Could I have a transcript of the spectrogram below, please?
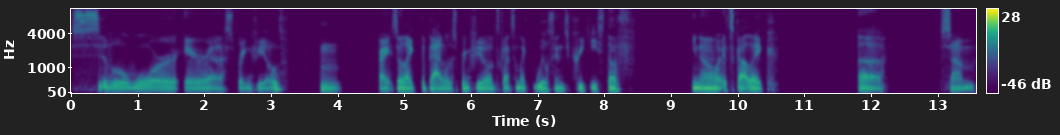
Civil War era Springfield. Hmm. Right. So like the Battle of Springfield, it's got some like Wilson's creaky stuff. You know, it's got like uh some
